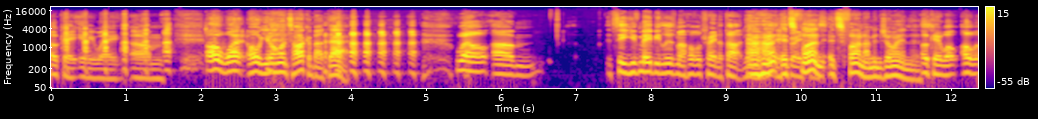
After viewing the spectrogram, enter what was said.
okay. Anyway, um, Oh, what? Oh, you don't want to talk about that. well, um, see, you've made me lose my whole train of thought. Now, Uh huh. It's gracious. fun. It's fun. I'm enjoying this. Okay, well, oh,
